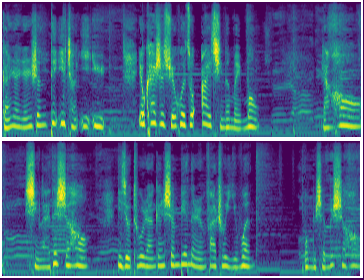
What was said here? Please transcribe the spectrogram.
感染人生第一场抑郁，又开始学会做爱情的美梦。然后醒来的时候，你就突然跟身边的人发出疑问：我们什么时候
